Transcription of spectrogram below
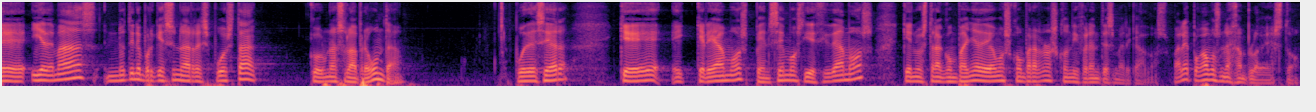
Eh, y además no tiene por qué ser una respuesta con una sola pregunta. Puede ser que eh, creamos, pensemos y decidamos que nuestra compañía debemos compararnos con diferentes mercados. ¿vale? Pongamos un ejemplo de esto.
